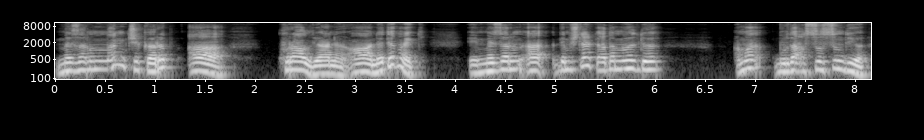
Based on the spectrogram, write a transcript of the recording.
Mezarından çıkarıp aa kural yani aa ne demek? E, mezarın aa, demişler ki adam öldü. Ama burada asılsın diyor.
